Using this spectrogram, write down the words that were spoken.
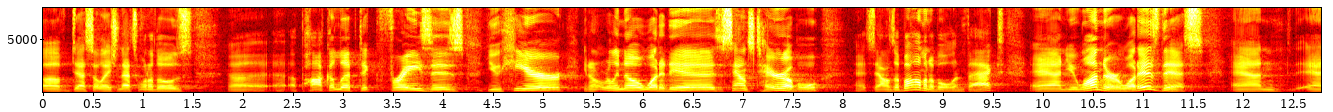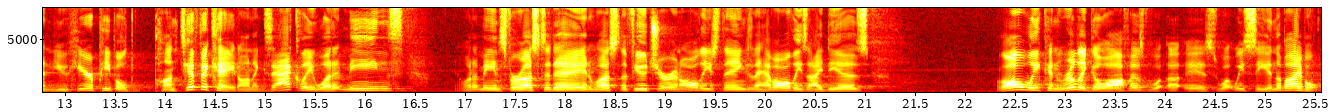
of desolation. That's one of those uh, apocalyptic phrases you hear. You don't really know what it is. It sounds terrible. It sounds abominable, in fact. And you wonder, what is this? And, and you hear people pontificate on exactly what it means, and what it means for us today and what's in the future, and all these things. And they have all these ideas. All we can really go off of uh, is what we see in the Bible.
